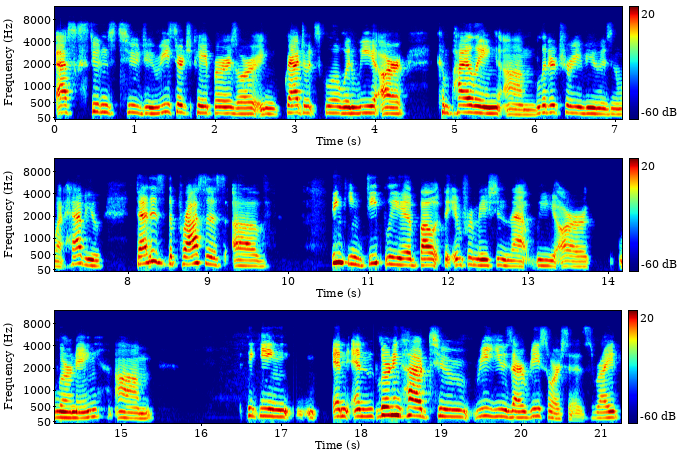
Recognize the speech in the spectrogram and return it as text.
ask students to do research papers or in graduate school, when we are compiling um, literature reviews and what have you, that is the process of thinking deeply about the information that we are learning, um, thinking and, and learning how to reuse our resources, right?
